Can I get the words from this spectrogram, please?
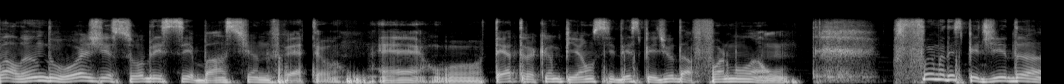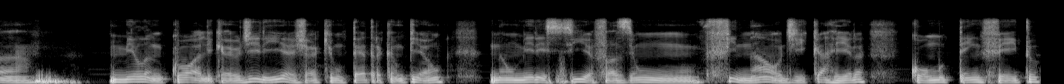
Falando hoje sobre Sebastian Vettel. É, o tetracampeão se despediu da Fórmula 1. Foi uma despedida melancólica, eu diria, já que um tetracampeão não merecia fazer um final de carreira como tem feito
